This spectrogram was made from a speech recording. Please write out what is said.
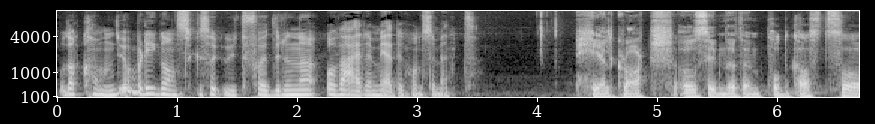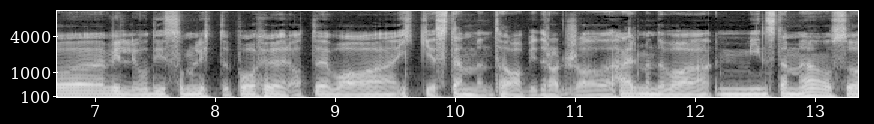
Og da kan det jo bli ganske så utfordrende å være mediekonsument. Helt klart. Og siden dette er en podkast, så vil jo de som lytter på, høre at det var ikke stemmen til Abid Raja her, men det var min stemme, og så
